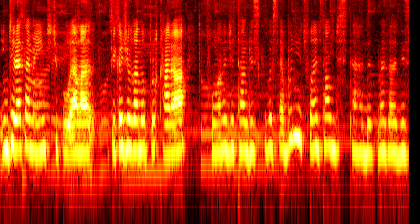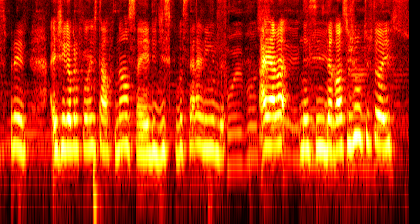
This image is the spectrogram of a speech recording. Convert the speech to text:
indiretamente. Tipo, ela fica jogando pro cara, ó, fulano de tal disse que você é bonito, fulano de tal não disse nada. Mas ela disse pra ele. Aí chega pra fulano de tal, nossa, ele disse que você era linda. Aí ela, nesse negócio, junta os dois.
